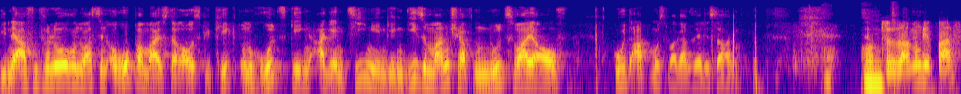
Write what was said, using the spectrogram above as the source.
die Nerven verloren, du hast den Europameister rausgekickt und holst gegen Argentinien, gegen diese Mannschaft 0-2 auf. Hut ab, muss man ganz ehrlich sagen. Und Zusammengefasst,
